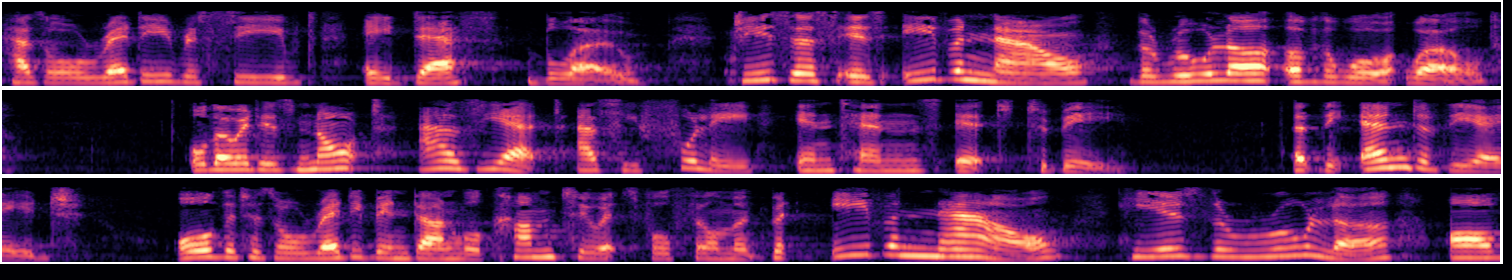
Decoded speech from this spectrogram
has already received a death blow. Jesus is even now the ruler of the world, although it is not as yet as he fully intends it to be. At the end of the age, all that has already been done will come to its fulfillment, but even now, he is the ruler of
